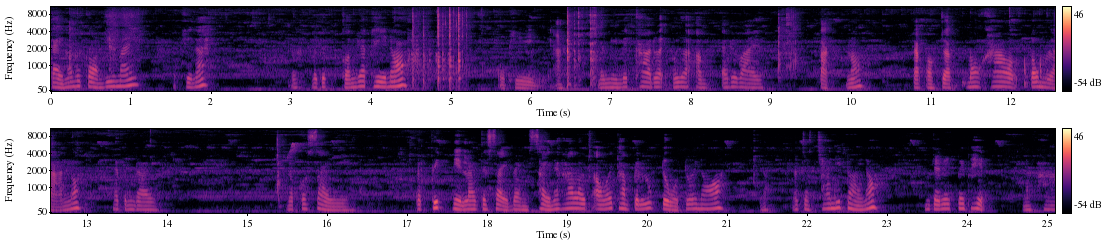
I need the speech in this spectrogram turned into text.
ไก่ลงไปก่อนดีไหมโอเคนะ เราจะก่อนญาตเทเนาะ โอเค อะ มันมีเม็ดข้าวด้วยเพื่อเอาแอดไวตักเนาะ ตักออกจากหม้อข้าวต้มหลานเนาะไม่เป็นไร แล้วก็ใส่แต่พริกเนี่ยเราจะใส่แบ่งใส่นะคะ เราจะเอาไว้ทำเป็นลูกโดดด้วยเนาะเราจะใช้นิดหน่อยเนาะมันจะได้ไม่เผ็ดนะคะ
